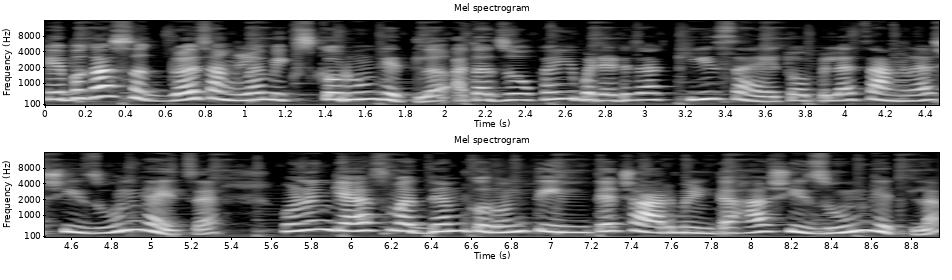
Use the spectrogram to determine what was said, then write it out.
हे बघा सगळं चांगलं मिक्स करून घेतलं. आता जो काही बटाट्याचा खीस आहे तो आपल्याला चांगला शिजवून घ्यायचा आहे. म्हणून गॅस मध्यम करून तीन ते चार मिनटं हा शिजवून घेतला.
